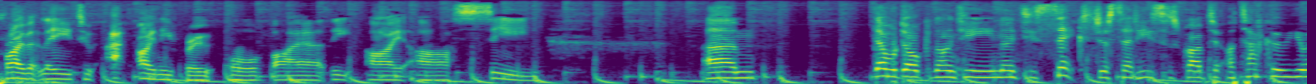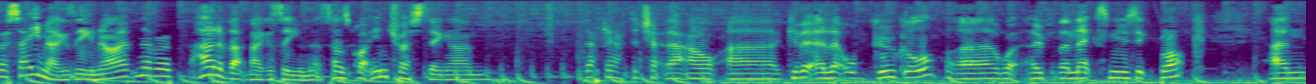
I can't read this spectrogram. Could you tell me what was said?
privately to at I Need Fruit or via the IRC. Um, Devil Dog 1996 just said he subscribed to Otaku USA magazine. I've never heard of that magazine. That sounds quite interesting. Um, definitely have to check that out. Uh, give it a little Google uh, over the next music block. And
